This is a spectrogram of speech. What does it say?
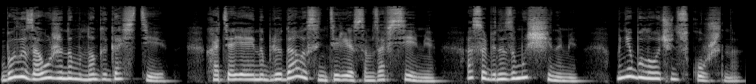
было за ужином много гостей. Хотя я и наблюдала с интересом за всеми, особенно за мужчинами. Мне было очень скучно.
